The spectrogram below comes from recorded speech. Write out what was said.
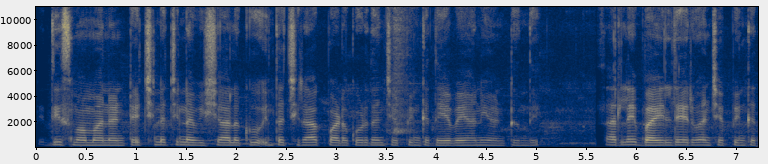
సిద్ధిస్ మామ అని అంటే చిన్న చిన్న విషయాలకు ఇంత చిరాకు పడకూడదని చెప్పి ఇంకా దేవయాని అంటుంది. సర్లే బయలుదేరు అని చెప్పి ఇంకా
